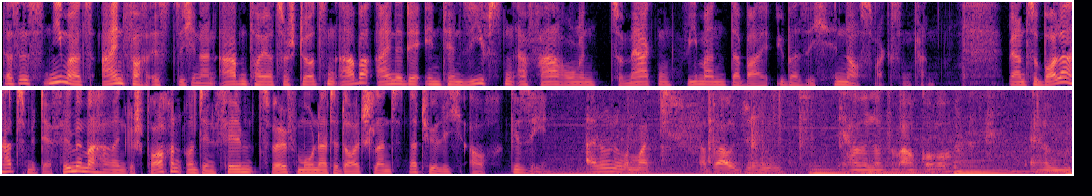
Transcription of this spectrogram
dass es niemals einfach ist, sich in ein Abenteuer zu stürzen, aber eine der intensivsten Erfahrungen zu merken, wie man dabei über sich hinauswachsen kann. Bernd Zuboller hat mit der Filmemacherin gesprochen und den Film Zwölf Monate Deutschland natürlich auch gesehen. I don't know much about Germany. They have a lot of alcohol. Um,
